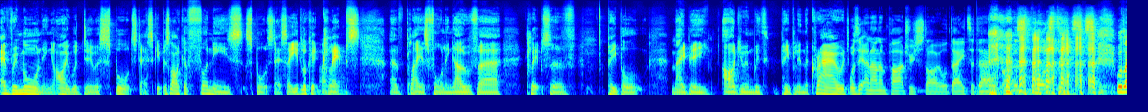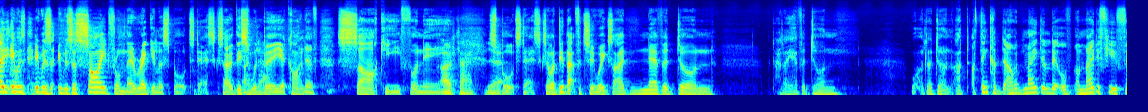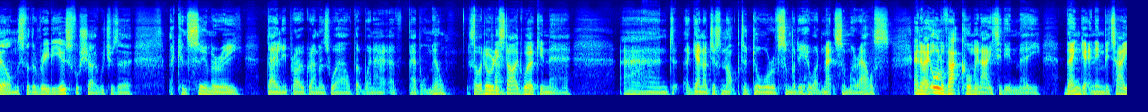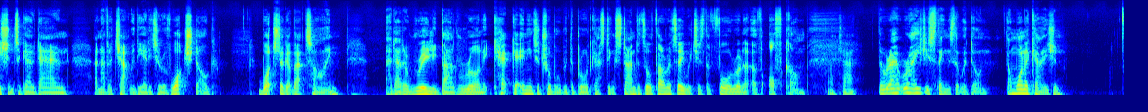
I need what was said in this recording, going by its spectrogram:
Every morning, I would do a sports desk. It was like a funnies sports desk. So you'd look at clips of players falling over, clips of people maybe arguing with people in the crowd. Was it an Alan Partridge style day to day on the sports desks? Well, they, it was it was it was aside from their regular sports desk. So this would be a kind of sarky, funny Okay, yeah. sports desk. So I did that for two weeks. I had never done. Had I ever done? What had I done? I, I think I'd, I had made a little. I made a few films for the Really Useful Show, which was a a consumery daily program as well that went out of Pebble Mill. So I'd already started working there. And again, I just knocked a door of somebody who I'd met somewhere else. Anyway, all of that culminated in me then get an invitation to go down and have a chat with the editor of Watchdog. Watchdog at that time had had a really bad run. It kept getting into trouble with the Broadcasting Standards Authority, which is the forerunner of Ofcom. Okay. There were outrageous things that were done. On one occasion,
